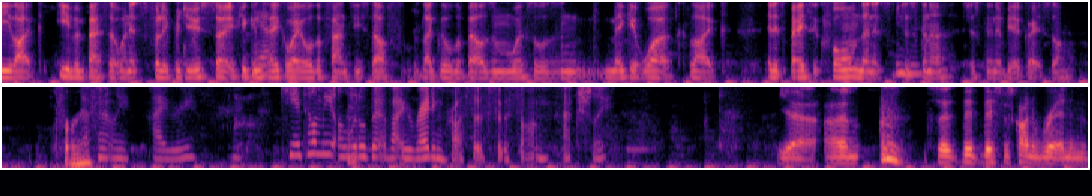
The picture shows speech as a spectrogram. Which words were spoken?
be like even better when it's fully produced. So if you can Yeah. take away all the fancy stuff, like all the bells and whistles, and make it work like in its basic form, then it's just gonna it's just gonna be a great song. For real. Definitely. I agree. Can you tell me a little bit about your writing process for the song, actually? Yeah. Um, so th- this was kind of written in the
